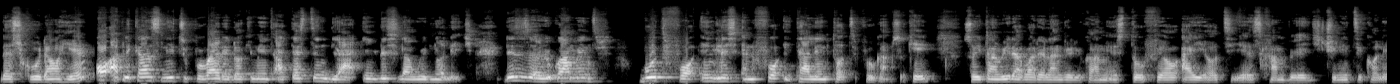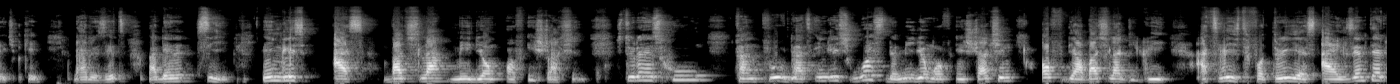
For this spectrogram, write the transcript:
let's scroll down here. All applicants need to provide a document attesting their english language knowledge. This is a requirement both for English and for Italian taught programs, okay? So you can read about the language requirements, TOEFL, IELTS, Cambridge, Trinity College, okay? That is it. But then see, English as bachelor medium of instruction. Students who can prove that English was the medium of instruction of their bachelor degree, at least for three years, are exempted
